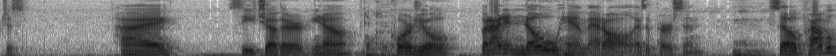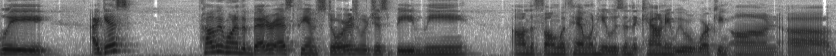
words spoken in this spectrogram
Just hi, see each other, you know, Okay. cordial. But I didn't know him at all as a person. So probably, I guess, probably one of the better SPM stories would just be me on the phone with him when he was in the county. We were working on. Uh,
